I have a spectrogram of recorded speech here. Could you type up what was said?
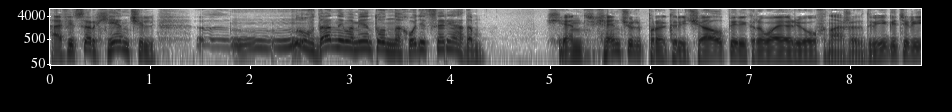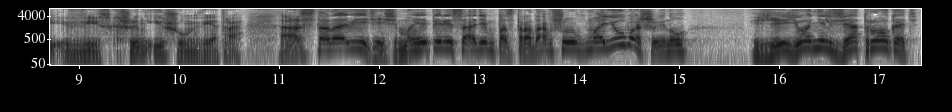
Офицер Хенчель... Э, ну, в данный момент он находится рядом». Хен Хенчель прокричал, перекрывая рев наших двигателей, визг шин и шум ветра. «Остановитесь! Мы пересадим пострадавшую в мою машину!» «Ее нельзя трогать!»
